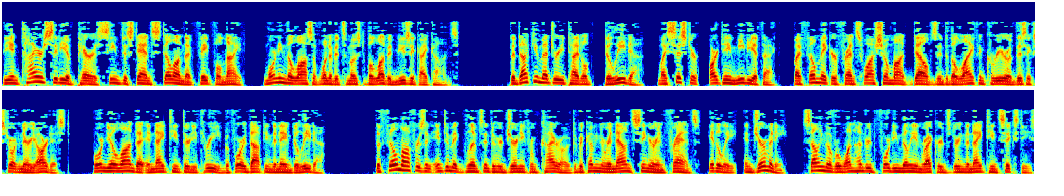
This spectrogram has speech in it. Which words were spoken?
The entire city of Paris seemed to stand still on that fateful night, mourning the loss of one of its most beloved music icons. The documentary titled, Dalida, My Sister, Arte Mediathek, by filmmaker François Chaumont delves into the life and career of this extraordinary artist, born Iolanda in 1933 before adopting the name Dalida. The film offers an intimate glimpse into her journey from Cairo to becoming a renowned singer in France, Italy, and Germany, selling over 140 million records during the 1960s,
